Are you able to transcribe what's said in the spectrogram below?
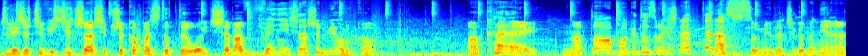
Czyli rzeczywiście trzeba się przekopać do tyłu i trzeba wynieść nasze biurko. Okej, no to mogę to zrobić nawet teraz w sumie, dlaczego by nie?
